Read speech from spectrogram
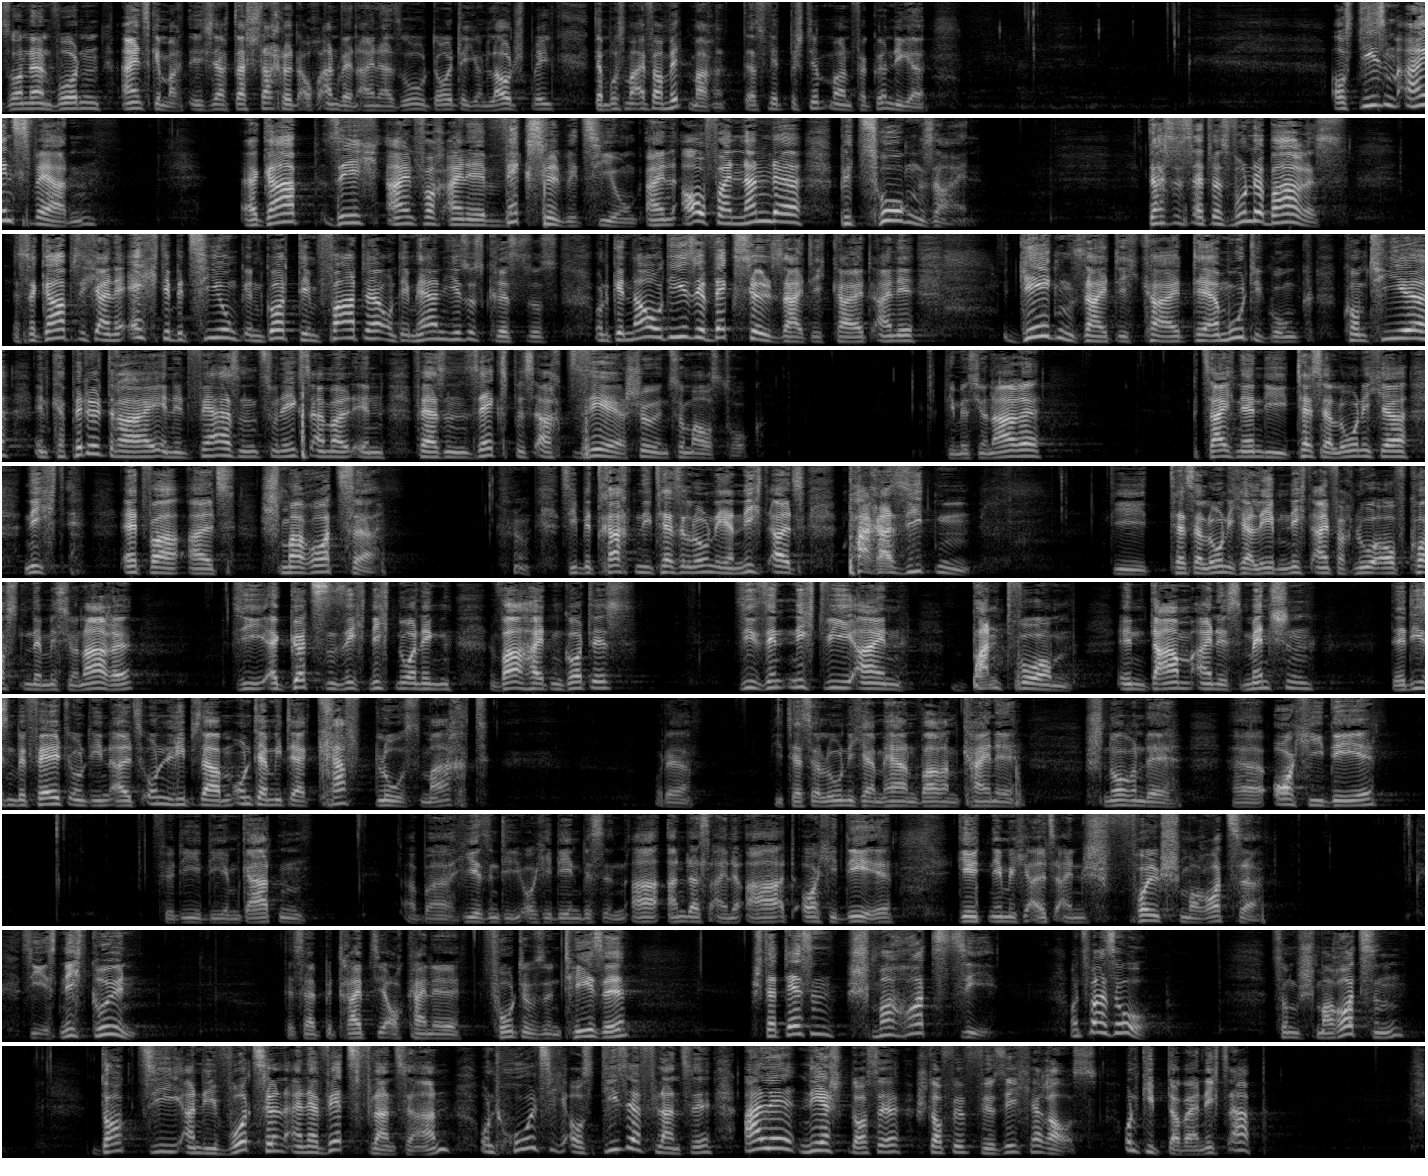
sondern wurden eins gemacht. Ich sage, das stachelt auch an, wenn einer so deutlich und laut spricht. Da muss man einfach mitmachen. Das wird bestimmt mal ein Verkündiger. Aus diesem Einswerden ergab sich einfach eine Wechselbeziehung, ein Aufeinander bezogen sein. Das ist etwas Wunderbares. Es ergab sich eine echte Beziehung in Gott, dem Vater und dem Herrn Jesus Christus. Und genau diese Wechselseitigkeit, eine Gegenseitigkeit der Ermutigung kommt hier in Kapitel 3 in den Versen, zunächst einmal in Versen 6 bis 8 sehr schön zum Ausdruck. Die Missionare bezeichnen die Thessalonicher nicht etwa als Schmarotzer. Sie betrachten die Thessalonicher nicht als Parasiten. Die Thessalonicher leben nicht einfach nur auf Kosten der Missionare. Sie ergötzen sich nicht nur an den Wahrheiten Gottes. Sie sind nicht wie ein Bandwurm im Darm eines Menschen, der diesen befällt und ihn als unliebsamen Untermieter kraftlos macht. Oder die Thessalonicher im Herrn waren keine schnorrende äh, Orchidee. Für die, die im Garten, aber hier sind die Orchideen ein bisschen anders. Eine Art Orchidee gilt nämlich als ein Vollschmarotzer. Sie ist nicht grün, deshalb betreibt sie auch keine Photosynthese. Stattdessen schmarotzt sie. Und zwar so. Zum Schmarotzen dockt sie an die Wurzeln einer Wirtspflanze an und holt sich aus dieser Pflanze alle Nährstoffe für sich heraus und gibt dabei nichts ab.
